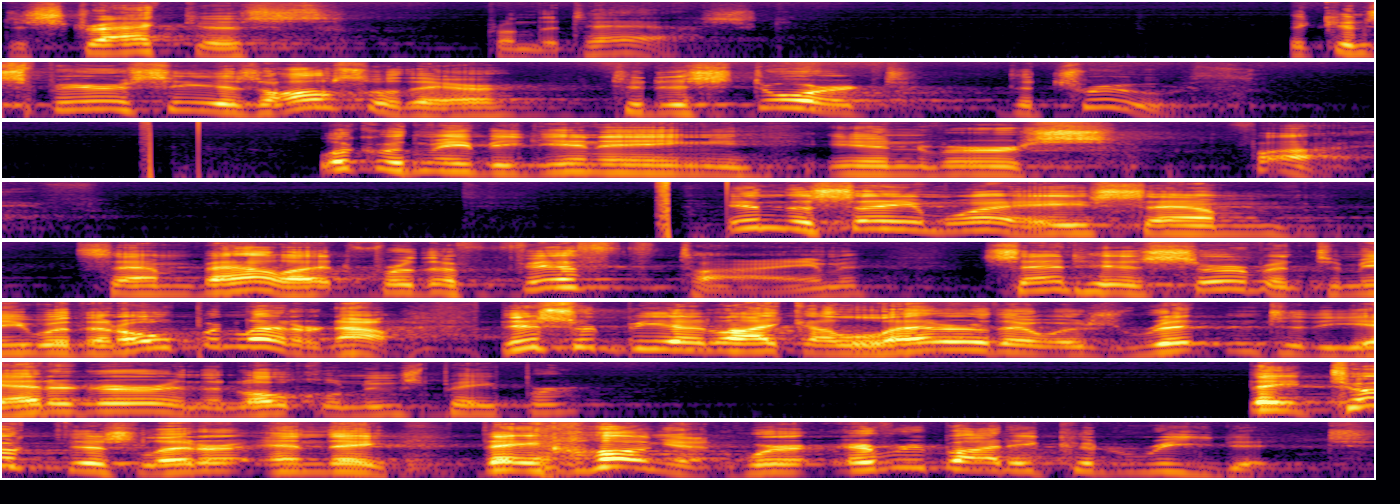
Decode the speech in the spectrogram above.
distract us from the task, the conspiracy is also there to distort the truth. Look with me beginning in verse 5. In the same way, Sam, Sanballat, for the fifth time, sent his servant to me with an open letter. Now, this would be a, like a letter that was written to the editor in the local newspaper. They took this letter and they, they hung it where everybody could read it.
